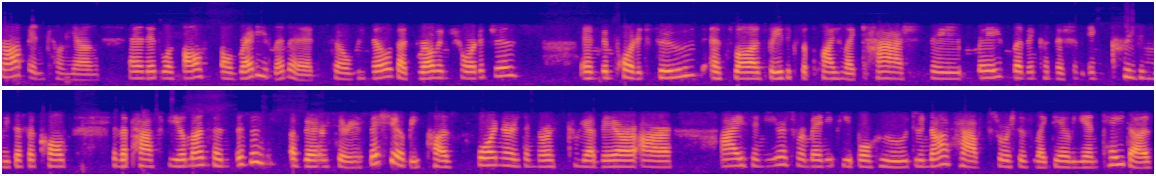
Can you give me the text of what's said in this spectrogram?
shop in Pyongyang, and it was also already limited. So we know that growing shortages in imported food as well as basic supplies like cash, they made living conditions increasingly difficult in the past few months. And this is a very serious issue because foreigners in North Korea, there are eyes and ears for many people who do not have sources like Daily NK does.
